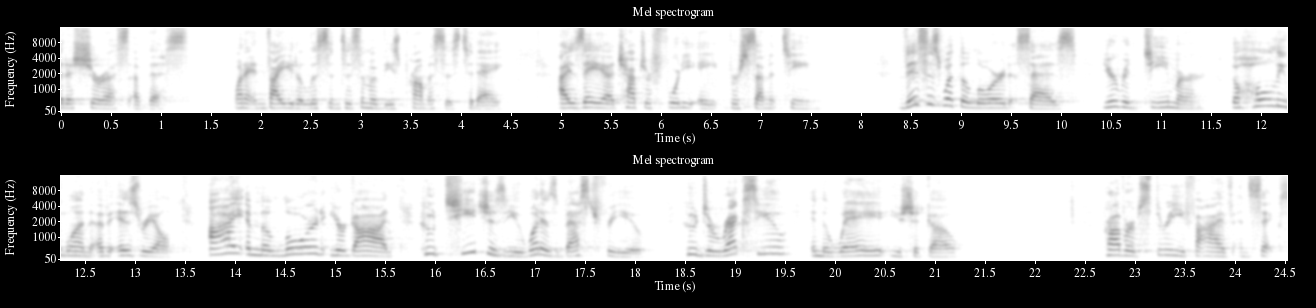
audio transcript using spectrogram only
that assure us of this. Want to invite you to listen to some of these promises today. Isaiah chapter 48, verse 17. This is what the Lord says, your Redeemer, the Holy One of Israel. I am the Lord your God who teaches you what is best for you, who directs you in the way you should go. Proverbs 3 5 and 6.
